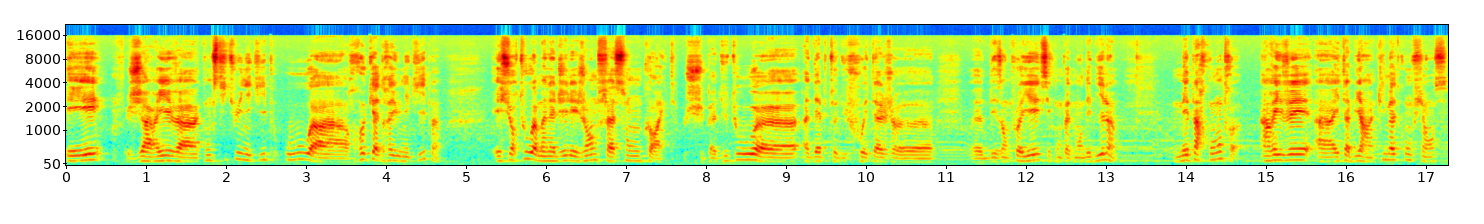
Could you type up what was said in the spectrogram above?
et j'arrive à constituer une équipe ou à recadrer une équipe, et surtout à manager les gens de façon correcte. Je suis pas du tout euh, adepte du fouettage euh, des employés, c'est complètement débile. Mais par contre, arriver à établir un climat de confiance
